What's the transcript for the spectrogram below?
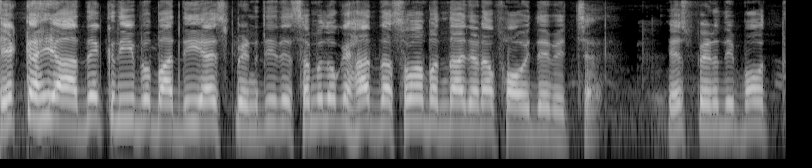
1000 ਦੇ ਕਰੀਬ ਆਬਾਦੀ ਹੈ ਇਸ ਪਿੰਡ ਦੀ ਤੇ ਸਮਝ ਲਓ ਕਿ ਹਰ ਦਸਵਾਂ ਬੰਦਾ ਜਿਹੜਾ ਫੌਜ ਦੇ ਵਿੱਚ ਹੈ। ਇਸ ਪਿੰਡ ਦੀ ਬਹੁਤ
